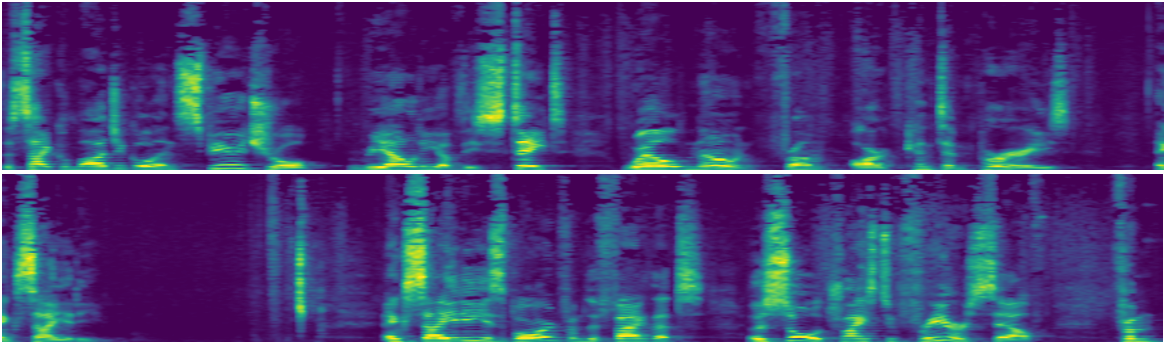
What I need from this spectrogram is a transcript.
the psychological and spiritual reality of this state, well known from our contemporaries anxiety. Anxiety is born from the fact that a soul tries to free herself from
